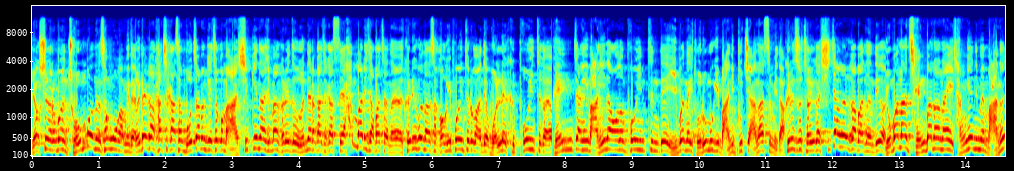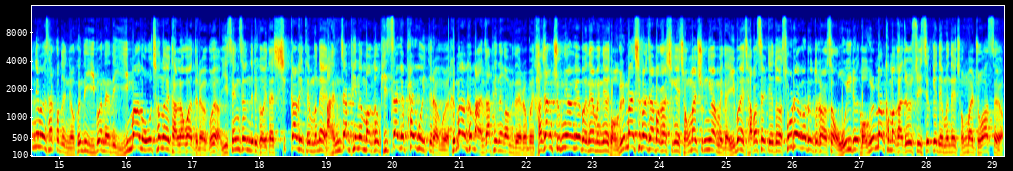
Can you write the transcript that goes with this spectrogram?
역시 여러분 존버는 성공합니다. 은혜가 같이 가서 못 잡은 게 조금 아쉽긴 하지만 그래도 은혜랑 같이 갔을 때 한 마리 잡았잖아요. 그리고 나서 거기 포인트로 가는데 원래 그 포인트가 굉장히 많이 나오는 포인트인데 이번에 도루묵이 많이 붙지 않았습니다. 그래서 저희가 시장을 가봤는데요. 요만한 쟁반 하나에 작년이면 만 원이면 샀거든요. 근데 이번에는 2만 5천 원을 달라고 하더라고요. 이 생선들이 거의 다 시가기 때문에 안 잡히는 만큼 비싸게 팔고 있더라고요. 그만큼 안 잡히는 겁니다 여러분. 가장 중요한 게 뭐냐면요. 먹을 만치만 잡아가시는 게 정말 중요합니다. 이번 에 잡았을 때도 소량으로 들어와서 오히려 먹을 만큼만 가져올 수 있었기 때문에 정말 좋았어요.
